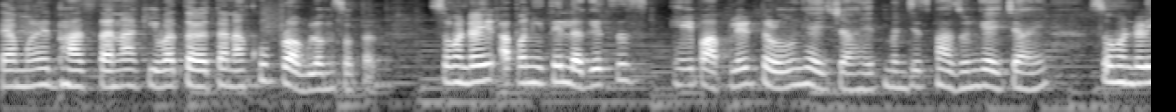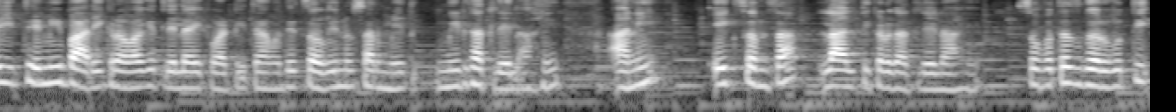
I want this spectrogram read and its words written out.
त्यामुळे भाजताना किंवा तळताना खूप प्रॉब्लेम्स होतात. सो मंडळी आपण इथे लगेचच हे पापलेट तळून घ्यायचे आहेत म्हणजेच भाजून घ्यायचे आहे. सो मंडळी इथे मी बारीक रवा घेतलेला एक वाटी त्यामध्ये चवीनुसार मीठ मीठ घातलेलं आहे आणि एक चमचा लाल तिखट घातलेला आहे. सोबतच घरगुती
